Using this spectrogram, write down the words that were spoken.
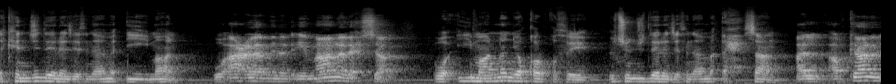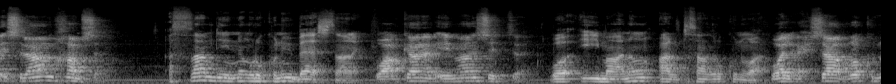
ikinci derecesine mi iman. Ve a'la min al iman al ihsan. Ve imandan yukarısı üçüncü derecesine mi ihsan. Al arkan al islam 5. İslam dininin rukunu 5 tane. Ve arkan al iman 6. وإيمان على تسان ركن وار والإحسان ركن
